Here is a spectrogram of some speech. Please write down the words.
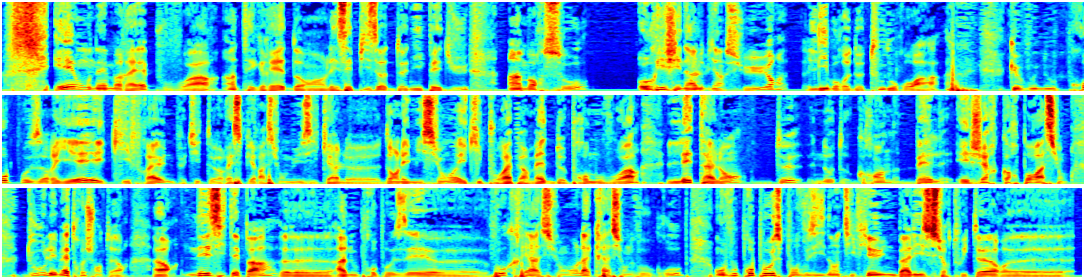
et on aimerait pouvoir intégrer dans les épisodes de Nipédu un morceau original bien sûr, libre de tout droit, que vous nous proposeriez et qui ferait une petite respiration musicale euh, dans l'émission et qui pourrait permettre de promouvoir les talents de notre grande, belle et chère corporation, d'où les maîtres chanteurs. Alors n'hésitez pas euh, à nous proposer euh, vos créations, la création de vos groupes. On vous propose pour vous identifier une balise sur Twitter. euh,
